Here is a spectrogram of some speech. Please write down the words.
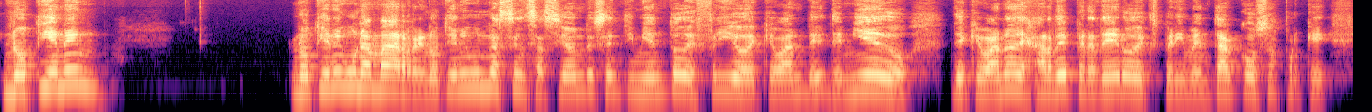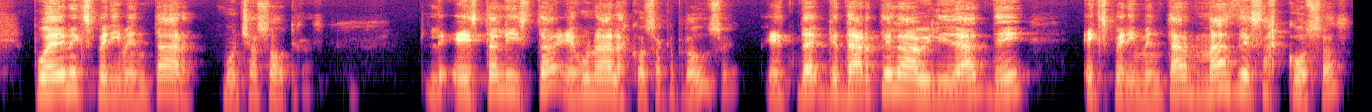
no tienen no tienen un amarre, no tienen una sensación de sentimiento de frío, de que van, de, miedo, de que van a dejar de perder o de experimentar cosas porque pueden experimentar muchas otras. Esta lista es una de las cosas que produce, es darte la habilidad de experimentar más de esas cosas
